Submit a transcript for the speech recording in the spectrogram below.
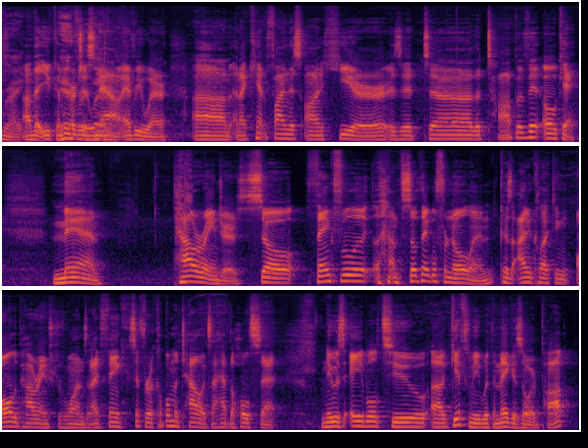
Right. Uh, that you can purchase now everywhere. Um, and I can't find this on here. Is it uh, the top of it? Okay, man. Power Rangers. So thankfully, I'm so thankful for Nolan because I'm collecting all the Power Rangers ones, and I think except for a couple metallics, I have the whole set. And he was able to uh, gift me with a Megazord pop,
